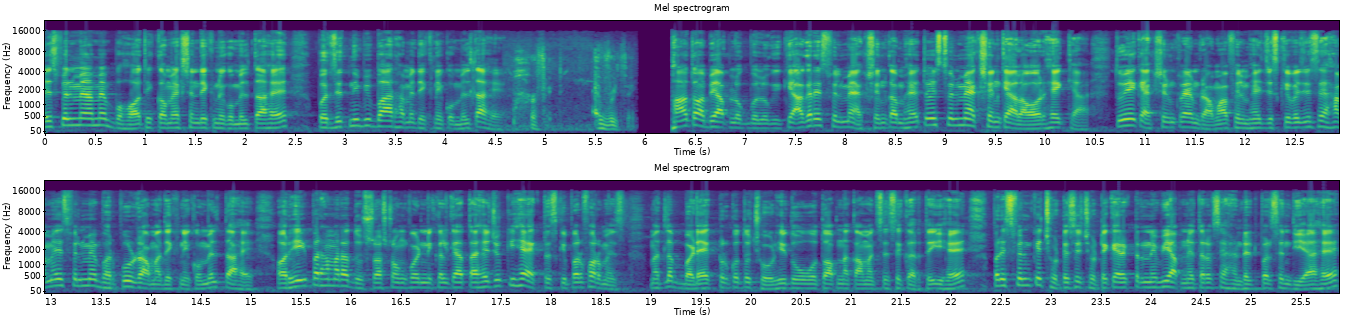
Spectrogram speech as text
इस फ़िल्म में हमें बहुत ही कम एक्शन देखने को मिलता है, पर जितनी भी बार हमें देखने को मिलता है Perfect. Everything. हाँ तो अभी आप लोग बोलोगे कि अगर इस फ़िल्म में एक्शन कम है तो इस फ़िल्म में एक्शन के अलावा और है क्या? तो एक एक्शन क्राइम ड्रामा फ़िल्म है, जिसकी वजह से हमें इस फ़िल्म में भरपूर ड्रामा देखने को मिलता है। और यहीं पर हमारा दूसरा स्ट्रॉन्ग पॉइंट निकल के आता है, जो कि है एक्ट्रेस की परफॉर्मेंस मतलब बड़े एक्टर को तो छोड़ ही दो, वो तो अपना काम अच्छे से करते ही है। पर इस फ़िल्म के छोटे से छोटे कैरेक्टर ने भी अपने तरफ़ से हंड्रेड दिया है।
